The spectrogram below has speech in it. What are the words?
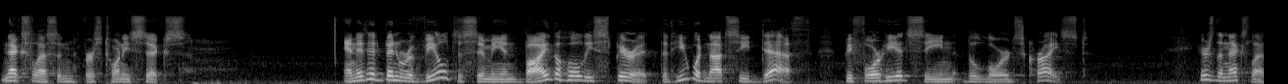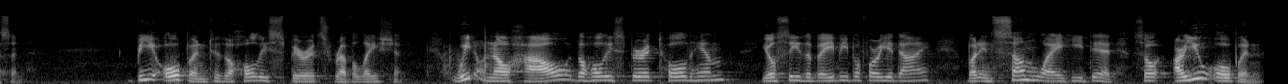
Next lesson, verse 26. And it had been revealed to Simeon by the Holy Spirit that he would not see death before he had seen the Lord's Christ. Here's the next lesson be open to the Holy Spirit's revelation. We don't know how the Holy Spirit told him, You'll see the baby before you die, but in some way he did. So, are you open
